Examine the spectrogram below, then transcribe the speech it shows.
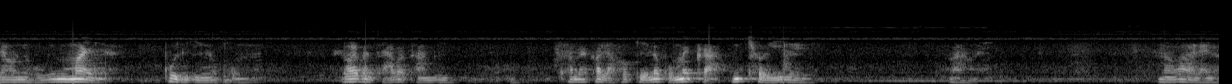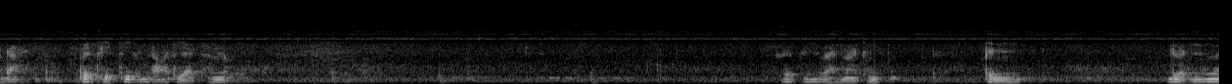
เราเนี่ยหูไม่เนี่ยพูดจริงๆนะผมร้อยพรรษาประการดีถ้าไม่เขาหลักเขาเกณฑ์แล้วผมไม่กราบผมเฉยเลยว่าไงมาว่าอะไรเราได้เป็นสิทธิของเราอธิยาของเรา เคยปฏิบัติมาจนเป็นเลือดเนื้อ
